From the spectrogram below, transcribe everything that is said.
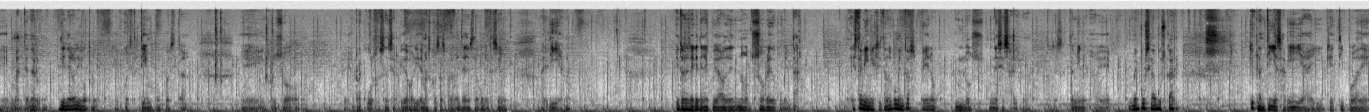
eh, mantenerlo. Dinero digo porque cuesta tiempo, cuesta eh, incluso eh, recursos en servidor y demás cosas para mantener esta documentación al día. Entonces hay que tener cuidado de no sobredocumentar. Está bien que existan documentos, pero los necesarios. Entonces también me puse a buscar qué plantillas había y qué tipo de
